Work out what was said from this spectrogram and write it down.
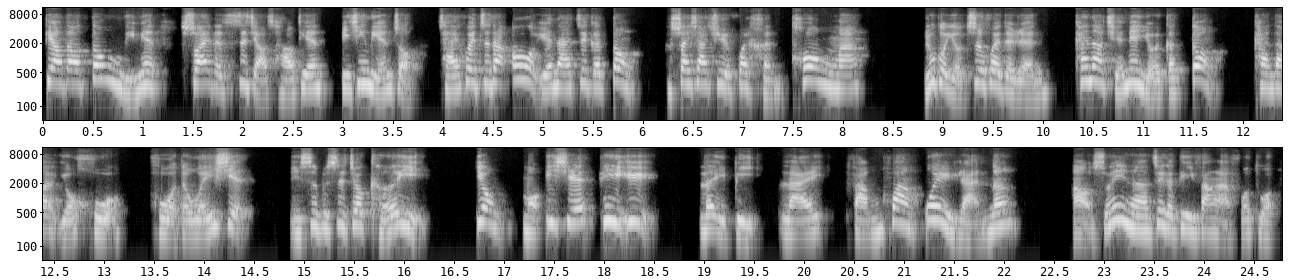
掉到洞里面，摔得四脚朝天，鼻青脸肿，才会知道哦，原来这个洞摔下去会很痛吗？如果有智慧的人看到前面有一个洞，看到有火，火的危险，你是不是就可以？用某一些譬喻类比来防患未然呢？好，所以呢，这个地方啊，佛陀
